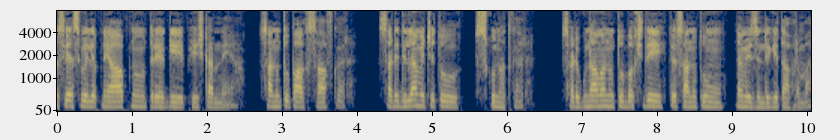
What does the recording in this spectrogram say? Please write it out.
ਅਸੀਂ ਇਸ ਵੇਲੇ ਆਪਣੇ ਆਪ ਨੂੰ ਤੇਰੇ ਅੱਗੇ ਪੇਸ਼ ਕਰਨੇ ਆ। ਸਾਨੂੰ ਤੂੰ ਪਾਕ ਸਾਫ਼ ਕਰ। ਸਾਡੇ ਦਿਲਾਂ ਵਿੱਚ ਤੂੰ ਸਕੂਨਤ ਕਰ। ਸਾਡੇ ਗੁਨਾਹਾਂ ਨੂੰ ਤੂੰ ਬਖਸ਼ ਦੇ ਤੇ ਸਾਨੂੰ ਤੂੰ ਨਵੀਂ ਜ਼ਿੰਦਗੀ ਤਾ ਫਰਮਾ,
